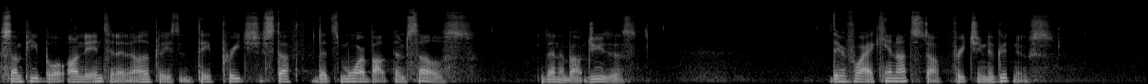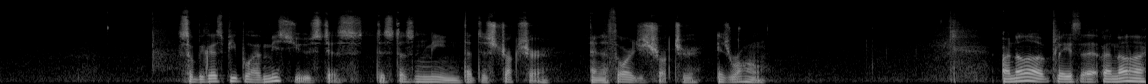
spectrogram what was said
Some people on the internet and other places, they preach stuff that's more about themselves than about Jesus. Therefore, I cannot stop preaching the good news. So, because people have misused this, this doesn't mean that the structure and authority structure is wrong. Another place, uh, another,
